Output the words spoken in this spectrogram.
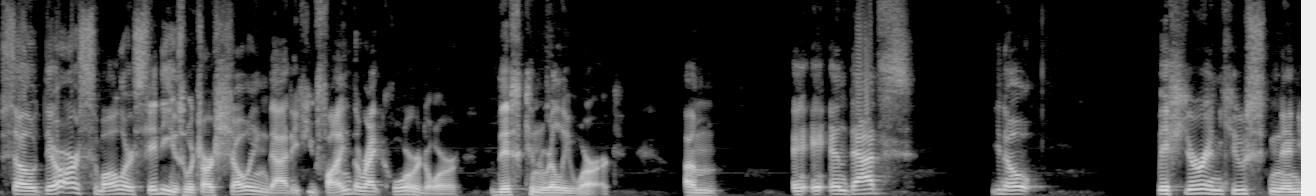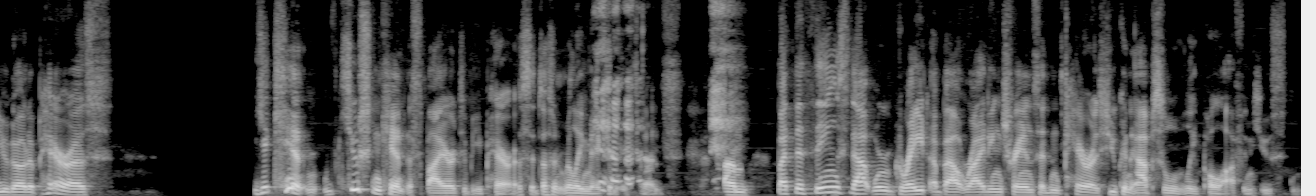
so there are smaller cities which are showing that if you find the right corridor, this can really work. Um, and, and that's, you know, if you're in Houston and you go to Paris, you can't Houston can't aspire to be Paris. It doesn't really make any sense. Um, but the things that were great about riding transit in Paris, you can absolutely pull off in Houston.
